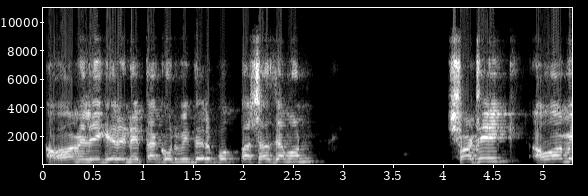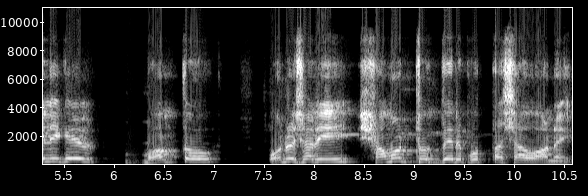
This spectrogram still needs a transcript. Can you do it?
আওয়ামী লীগের নেতা কর্মীদের প্রত্যাশা যেমন সঠিক, আওয়ামী লীগের ভক্ত অনুসারী সমর্থকদের প্রত্যাশাও অনেক।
